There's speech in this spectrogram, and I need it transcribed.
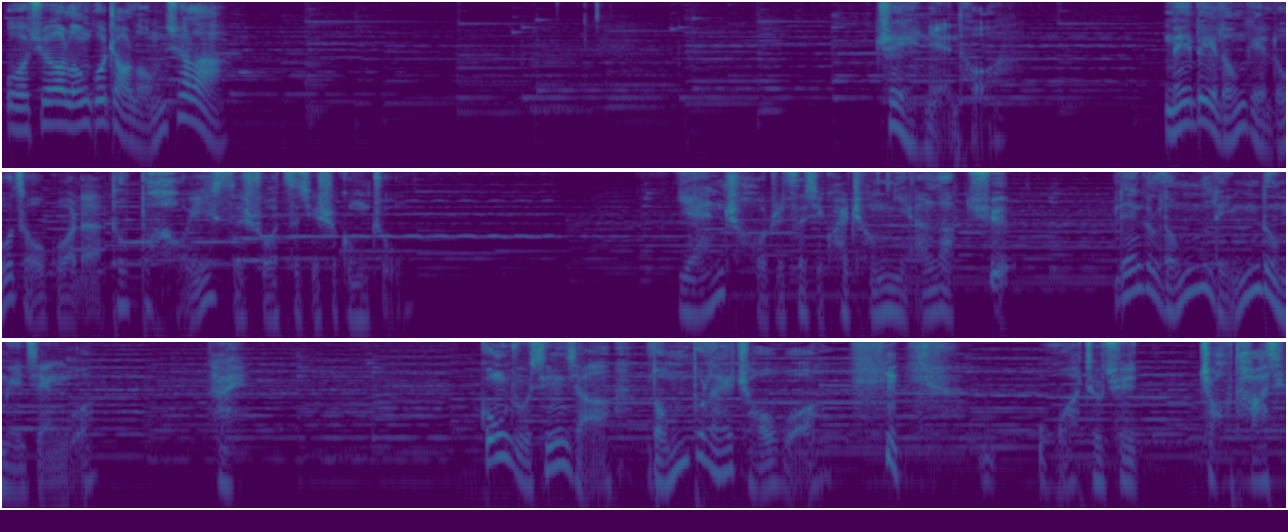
我去恶龙谷找龙去了。这年头啊，没被龙给掳走过的都不好意思说自己是公主。眼瞅着自己快成年了，却连个龙鳞都没见过。唉，公主心想：龙不来找我，哼，我就去找他去。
